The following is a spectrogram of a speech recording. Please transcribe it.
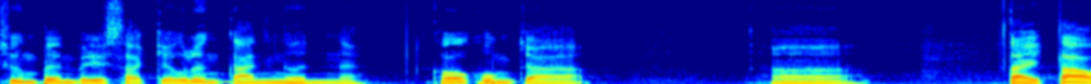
ซึ่งเป็นบริษัทเกี่ยวเรื่องการเงินนะเขาคงจะไต่เต้า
